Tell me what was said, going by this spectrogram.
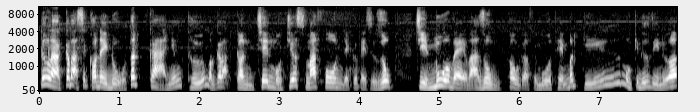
tức là các bạn sẽ có đầy đủ tất cả những thứ mà các bạn cần trên một chiếc smartphone để có thể sử dụng chỉ mua về và dùng không cần phải mua thêm bất kỳ một cái thứ gì nữa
